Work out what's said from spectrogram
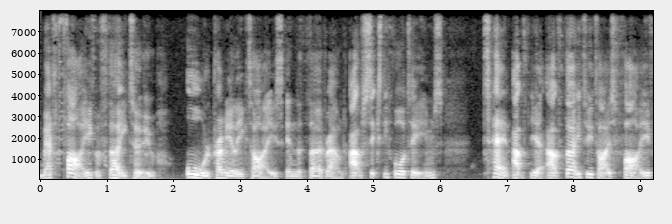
We had five of 32, all Premier League ties in the third round. Out of 64 teams, 10, out, yeah, out of 32 ties, five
